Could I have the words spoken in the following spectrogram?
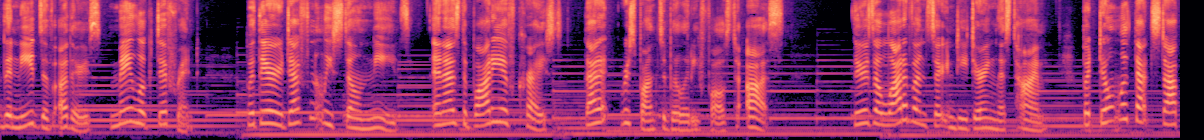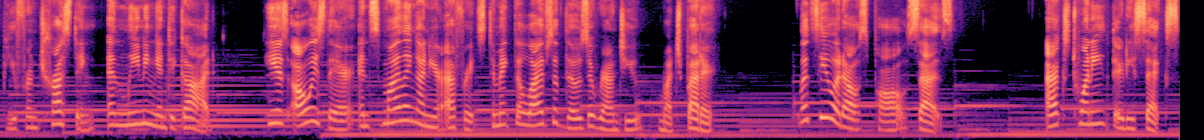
the needs of others may look different, but there are definitely still needs, and as the body of Christ, that responsibility falls to us. There is a lot of uncertainty during this time, but don't let that stop you from trusting and leaning into God. He is always there and smiling on your efforts to make the lives of those around you much better. Let's see what else Paul says. Acts 20 36.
